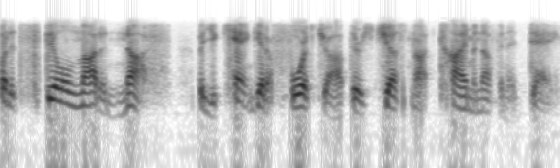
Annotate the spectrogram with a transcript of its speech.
But it's still not enough. But you can't get a fourth job. There's just not time enough in a day.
